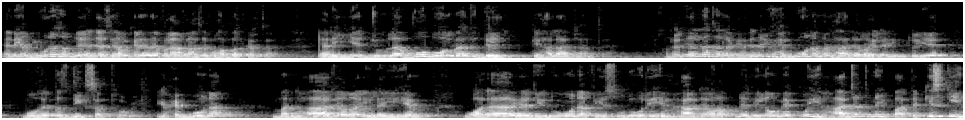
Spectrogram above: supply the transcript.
یعنی اب یوں نہ سمجھیں، جیسے ہم کہہ رہے ہیں فلاں فلاں سے محبت کرتا ہے۔ یعنی یہ جملہ وہ بول رہا ہے جو دل کے حالات جانتا ہے۔ سمجھا؟ نہیں اللہ تعالیٰ کہہ رہے ہیں نا یحبون من الیہم۔ تو یہ مہر تصدیق ثبت ہو گئی۔ یحبون من ہاجر الیہم ولا یجدون فی صدورہم حاجہ اور اپنے دلوں میں کوئی حاجت نہیں پاتے۔ کس کی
